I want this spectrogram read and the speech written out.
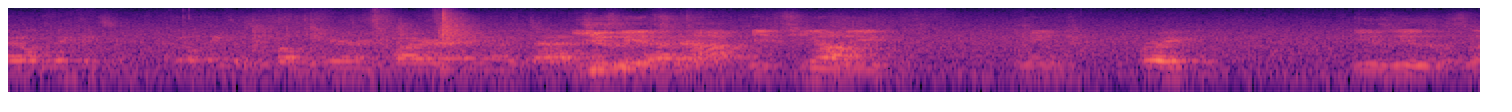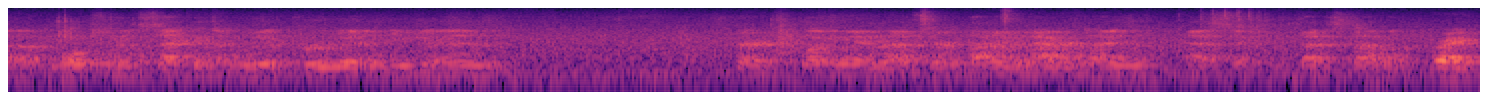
I don't think it's, I don't think it's a public hearing required or anything like that. just a Usually it's matter- not, usually, No. I mean, Right, usually it's a motion and second that we approve it and you guys start plugging in at a certain time and advertise it at six instead of seven. right,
